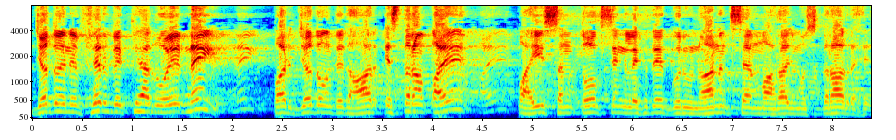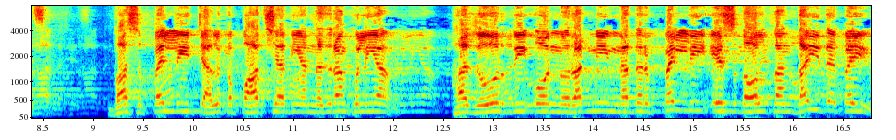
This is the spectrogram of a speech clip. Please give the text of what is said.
ਜਦੋਂ ਇਹਨੇ ਫਿਰ ਵੇਖਿਆ ਰੋਏ ਨਹੀਂ, ਪਰ ਜਦੋਂ ਦਿਦਾਰ ਇਸ ਤਰ੍ਹਾਂ ਪਾਏ, ਭਾਈ ਸੰਤੋਖ ਸਿੰਘ ਲਿਖਦੇ ਗੁਰੂ ਨਾਨਕ ਸਾਹਿਬ ਮਹਾਰਾਜ ਮੁਸਕਰਾ ਰਹੇ ਸਨ। ਬਸ ਪਹਿਲੀ ਝਲਕ ਪਾਤਸ਼ਾਹ ਦੀਆਂ ਨਜ਼ਰਾਂ ਖੁੱਲੀਆਂ। ਹਜ਼ੂਰ ਦੀ ਉਹ ਨੂਰਾਨੀ ਨਜ਼ਰ ਪਹਿਲੀ ਇਸ ਦੌਲਤਾਂ ਦਾਈ ਤੇ ਪਈ।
